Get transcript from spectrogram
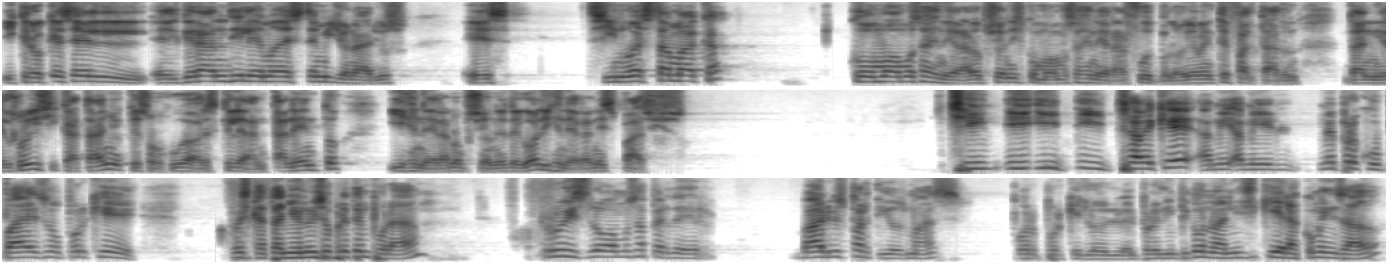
Y creo que es el, el gran dilema de este Millonarios. Es, si no está Maca, ¿cómo vamos a generar opciones cómo vamos a generar fútbol? Obviamente faltaron Daniel Ruiz y Cataño, que son jugadores que le dan talento y generan opciones de gol y generan espacios. Sí, y, y, ¿sabe qué? A mí, a mí me preocupa eso porque pues Cataño no hizo pretemporada. Ruiz lo vamos a perder varios partidos más por, porque el preolímpico no ha ni siquiera comenzado.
